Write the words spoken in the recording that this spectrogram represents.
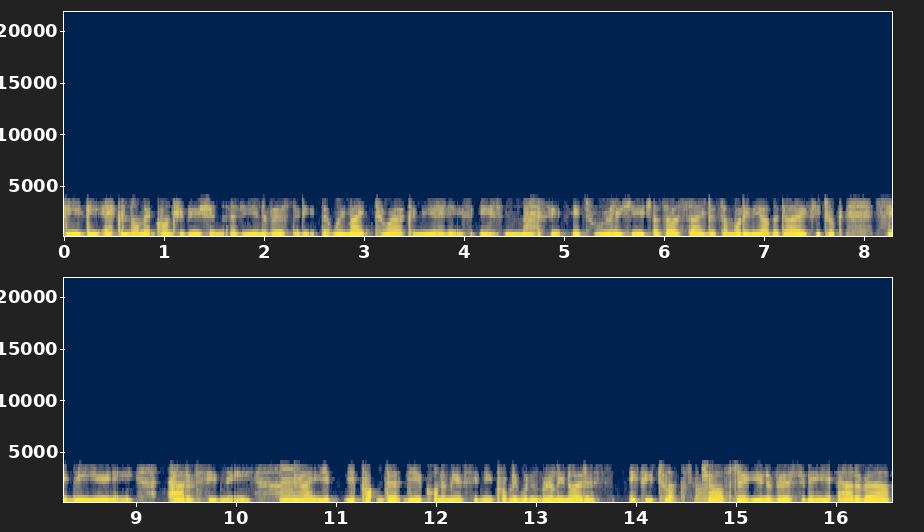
the, the economic contribution as a university that we make to our communities is massive. It's really huge. As I was saying to somebody the other day, if you took Sydney Uni out of Sydney, mm. you know, you, you pro- the, the economy of Sydney probably wouldn't really notice if you took right. Charles Sturt University out of our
